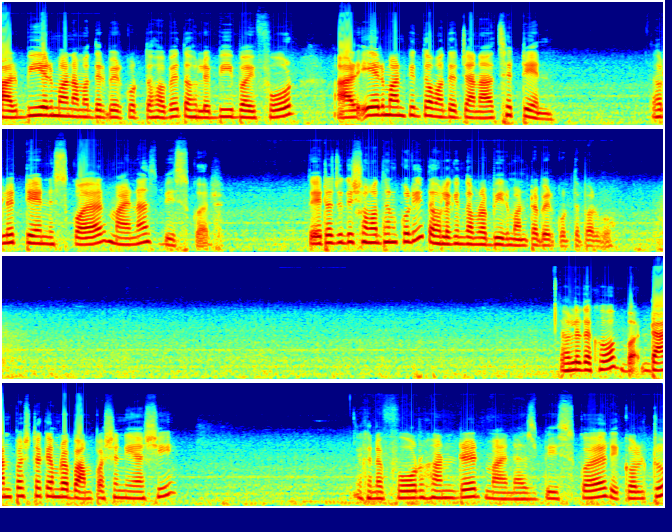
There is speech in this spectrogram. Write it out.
আর বি এর মান আমাদের বের করতে হবে, তাহলে বি বাই ফোর আর এর মান কিন্তু আমাদের জানা আছে টেন তাহলে ten square minus B square তো এটা যদি সমাধান করি, তাহলে কিন্তু আমরা বির মানটা বের করতে পারব। তাহলে দেখো ডান পাশটাকে আমরা বাম পাশে নিয়ে আসি। এখানে four hundred minus B square equal to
